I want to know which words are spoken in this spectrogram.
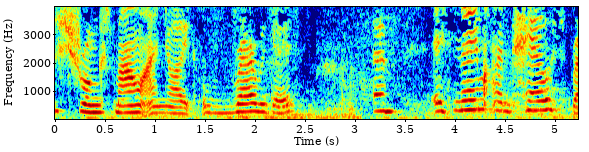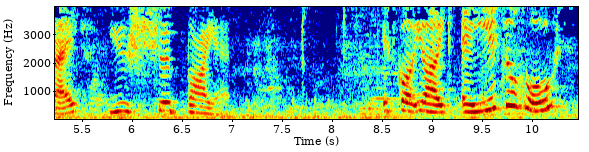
strong smell and like very good. Um, its name and tail spray, you should buy it. It's got like a little horse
